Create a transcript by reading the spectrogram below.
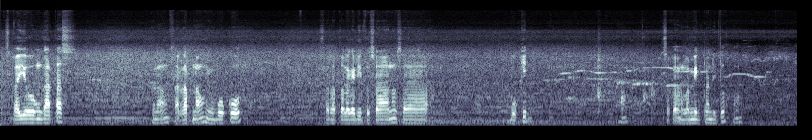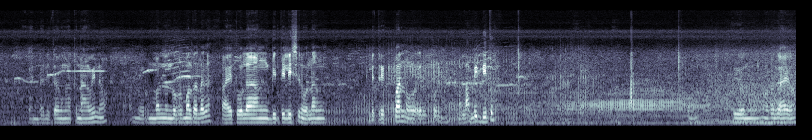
at saka yung gatas. Ano, sarap na oh, yung buko. oh. Sarap talaga dito sa ano sa bukid. Oh. Saka ang lamig pa dito. Oh. Ganda ang mga tanawin, no? Normal na normal talaga. Kahit walang ventilation, walang electric fan o aircon. Malamig dito. Yun, mga kagahay, oh.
